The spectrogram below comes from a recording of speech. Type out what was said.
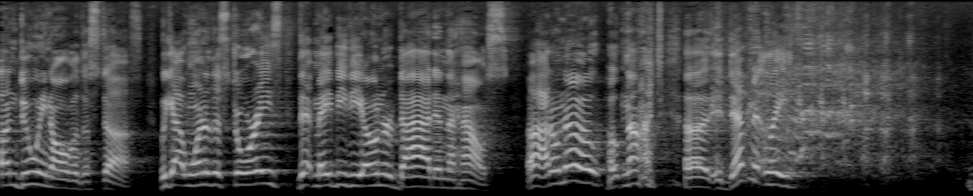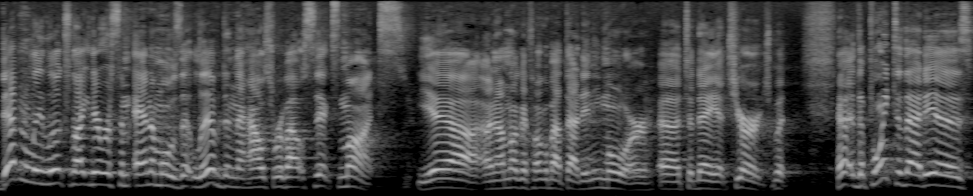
undoing all of the stuff. We got one of the stories that maybe the owner died in the house. Uh, I don't know. Hope not. Uh, it definitely, definitely looks like there were some animals that lived in the house for about six months. Yeah, and I'm not going to talk about that anymore uh, today at church. But uh, the point to that is,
